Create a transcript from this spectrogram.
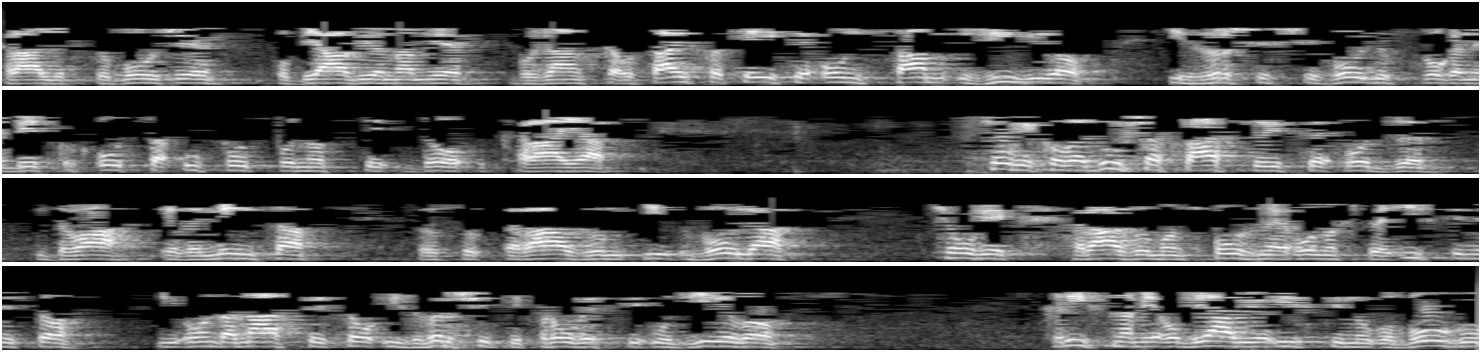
kraljevstvo Božje, objavio nam je božanska otajstva, te ih je on sam živio, izvršivši volju svoga nebeskog Otca u potpunosti do kraja. Čovjekova duša sastoji se od dva elementa, to su razum i volja. Čovjek razumom spoznaje ono što je istinito i onda nastoji to izvršiti, provesti u dijelo. Krist nam je objavio istinu o Bogu,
